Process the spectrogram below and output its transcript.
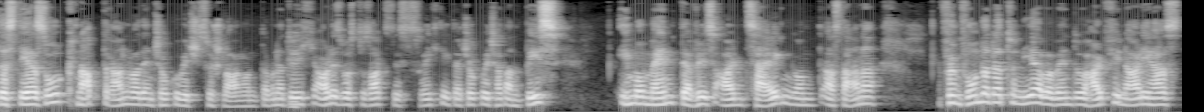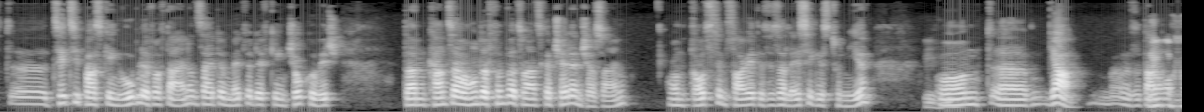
dass der so knapp dran war, den Djokovic zu schlagen. Und aber natürlich alles, was du sagst, ist richtig. Der Djokovic hat einen Biss im Moment, der will es allen zeigen und Astana 500er Turnier, aber wenn du Halbfinale hast, äh, Tsitsipas gegen Rublev auf der einen Seite und Medvedev gegen Djokovic, dann kann es auch 125er Challenger sein. Und trotzdem sage ich, das ist ein lässiges Turnier. Mhm. Und äh, ja, also dann. Ja, auch,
